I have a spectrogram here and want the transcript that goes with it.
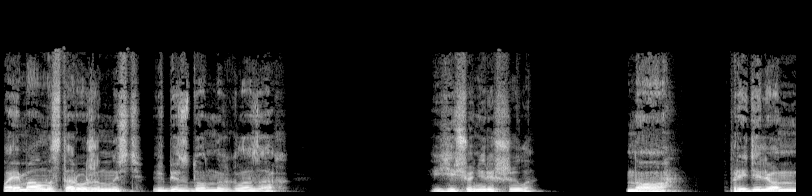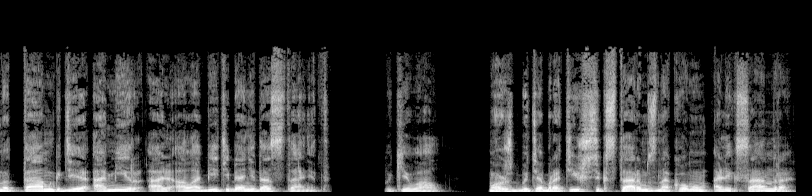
Поймал настороженность в бездонных глазах. Еще не решила. «Но «Определенно там, где Амир Аль-Алаби тебя не достанет», — покивал. «Может быть, обратишься к старым знакомым Александра?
